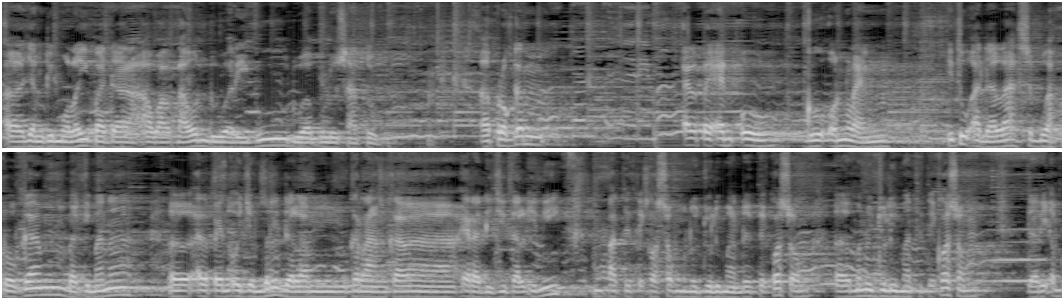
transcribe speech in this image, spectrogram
uh, yang dimulai pada awal tahun 2021. Uh, eh, program LPNO Go Online itu adalah sebuah program bagaimana eh, LPNO Jember dalam kerangka era digital ini 4.0 menuju 5.0 uh, menuju 5.0 dari 4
